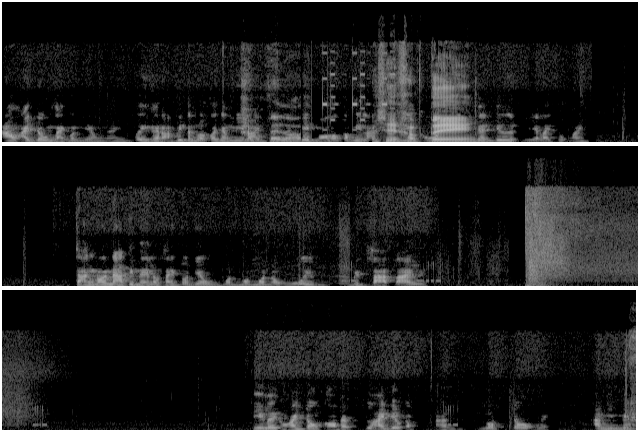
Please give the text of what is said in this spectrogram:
เอาไอ้โจ๊กไหนคนเดียวไงเอ้ยขนาดพี่ตำรวจก็ยังมีหลายครับแต่ละพี่หมอเขาก็มีหลายโอเคครับมีโค้ดเต้งมีเสื้อยืดมีอะไรถูกไหมจ้างน้อยหน้าที่ไหนเราใส่ตัวเดียววนวนวนโอ้ยเป็นสาตายเลยนี่เลยของไอ้โจ๊กขอแบบลายเดียวกับอันรถโจ๊กเลย อนิเมะ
